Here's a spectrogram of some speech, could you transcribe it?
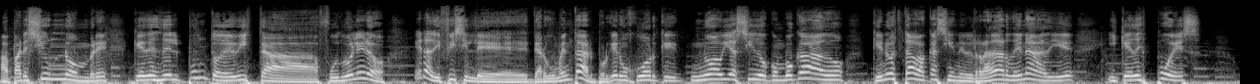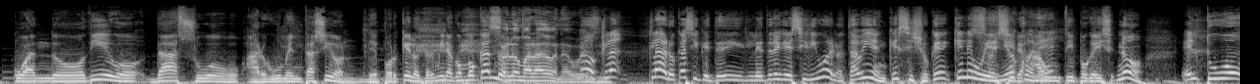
apareció un nombre que desde el punto de vista futbolero era difícil de, de argumentar, porque era un jugador que no había sido convocado, que no estaba casi en el radar de nadie y que después cuando Diego da su argumentación de por qué lo termina convocando. Solo Maradona, güey. no, cla- claro, casi que te, le tenés que decir, y bueno, está bien, qué sé yo, qué, qué le voy a ¿Soñó decir a él? un tipo que dice. No, él tuvo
